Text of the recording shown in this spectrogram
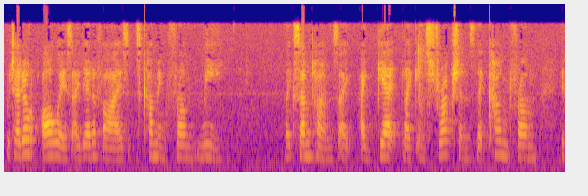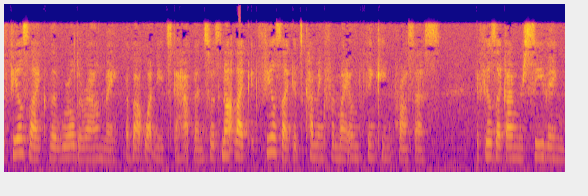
which I don't always identify as it's coming from me. Like sometimes I, I get like instructions that come from, it feels like the world around me about what needs to happen. So it's not like, it feels like it's coming from my own thinking process. It feels like I'm receiving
